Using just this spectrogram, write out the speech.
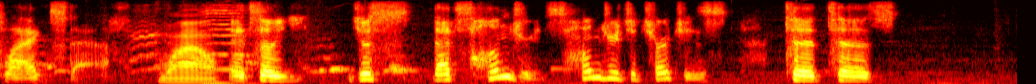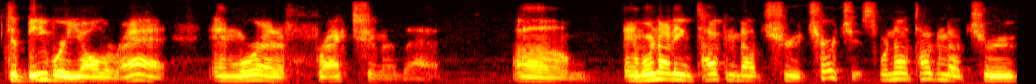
Flagstaff. Wow. And so just that's hundreds, hundreds of churches to to to be where y'all are at, and we're at a fraction of that. Um, and we're not even talking about true churches. We're not talking about true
